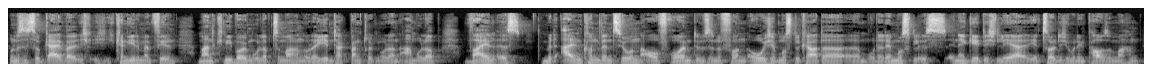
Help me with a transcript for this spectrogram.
Und es ist so geil, weil ich, ich, ich kann jedem empfehlen, mal einen Kniebeugenurlaub zu machen oder jeden Tag Bankdrücken oder einen Armurlaub, weil es mit allen Konventionen aufräumt im Sinne von, oh, ich habe Muskelkater ähm, oder der Muskel ist energetisch leer, jetzt sollte ich unbedingt Pause machen.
